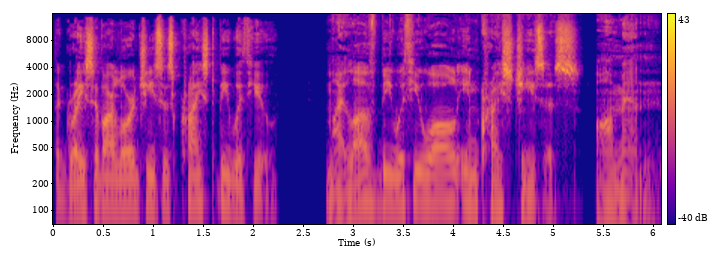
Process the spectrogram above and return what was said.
The grace of our Lord Jesus Christ be with you. My love be with you all in Christ Jesus. Amen.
